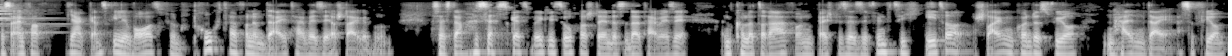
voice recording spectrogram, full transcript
dass einfach ja ganz viele Wallets für einen Bruchteil von einem DAI teilweise ersteigert wurden. Das heißt, damals kannst du wirklich so vorstellen, dass du da teilweise ein Kollateral von beispielsweise 50 Ether steigern konntest für einen halben DAI, also für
